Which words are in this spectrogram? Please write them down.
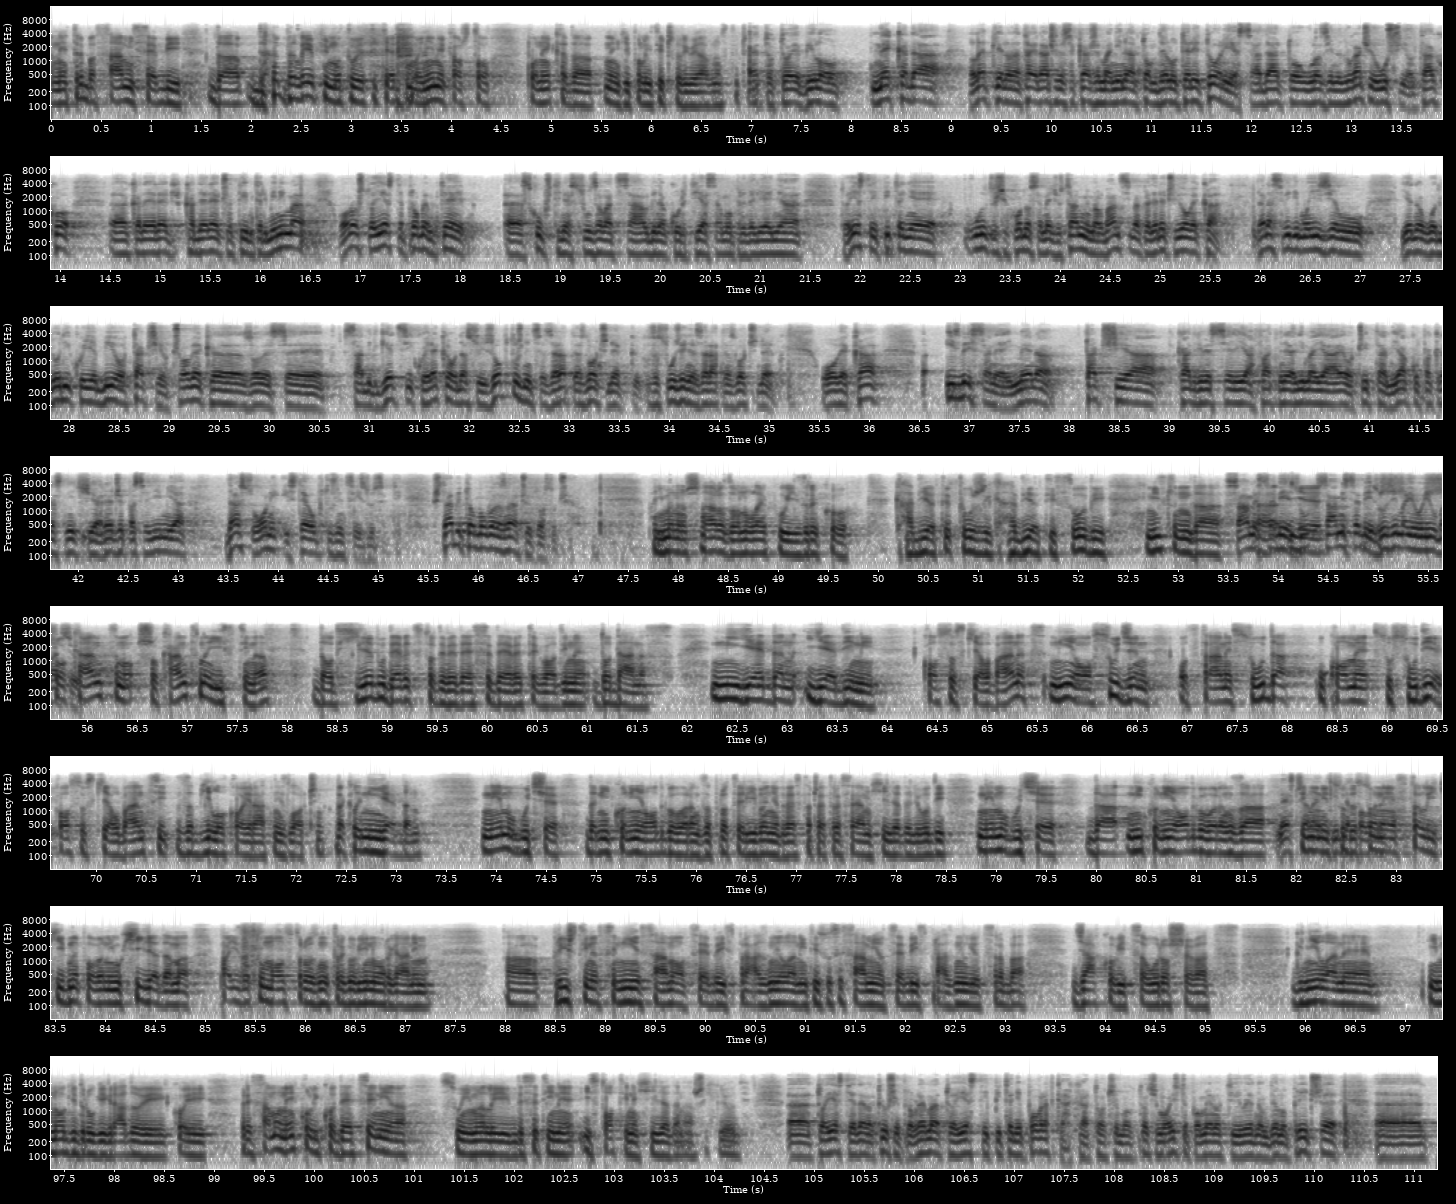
ne treba sami sebi da, da, da lepimo tu etiketu manjine kao što ponekada neki političari u javnosti čini. Eto, to je bilo nekada lepljeno na taj način da se kaže manjina na tom delu teritorije, sada to ulazi na drugačije uši, jel tako, kada je, reč, kada je reč o tim terminima. Ono što jeste problem te E, Skupštine Suzavaca, Albina Kurtija, samopredeljenja. To jeste i pitanje unutrašnjih odnosa među samim Albancima kada reči i OVK. Danas vidimo izjavu jednog od ljudi koji je bio tačnjev čovek, e, zove se Sabit Geci, koji je rekao da su iz optužnice za ratne zločine, za suđenje za ratne zločine OVK, izbrisane imena Tačija, Kadri Veselija, Fatmina Limaja, evo čitam, Jakupa Krasnićija, Ređepa Seljimija, da su oni iz te optužnice izuzeti. Šta bi to moglo da znači u tom slučaju? Pa ima naš narod onu lepu izreku kadija te tuži, kadija ti sudi. Mislim da Same sebi, je sami sebe izuzimaju i ubacuju. Šokantno, šokantna istina da od 1999. godine do danas ni jedan jedini kosovski albanac nije osuđen od strane suda u kome su sudije kosovski albanci za bilo koji ratni zločin. Dakle, ni jedan nemoguće da niko nije odgovoran za proterivanje 247.000 ljudi, nemoguće da niko nije odgovoran za činjenicu da su nestali kidnapovani u hiljadama, pa i za tu monstruoznu trgovinu organima. A, Priština se nije sama od sebe ispraznila, niti su se sami od sebe ispraznili od Srba. Đakovica, Uroševac, Gnjilane, i mnogi drugi gradovi koji pre samo nekoliko decenija su imali desetine i stotine hiljada naših ljudi. E, to jeste jedan od ključnih problema, to jeste i pitanje povratka, ka to ćemo, to ćemo isto pomenuti u jednom delu priče. E,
